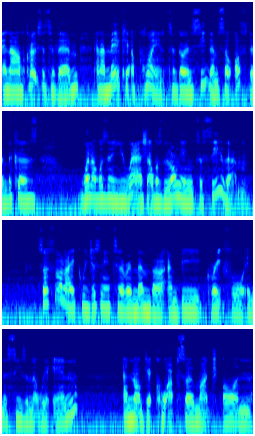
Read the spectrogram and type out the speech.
And now i'm closer to them and i make it a point to go and see them so often because when i was in the us i was longing to see them. So i feel like we just need to remember and be grateful in the season that we're in and not get caught up so much on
